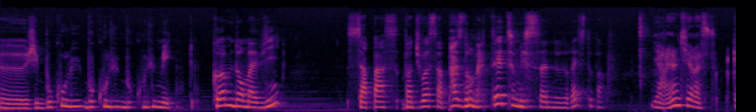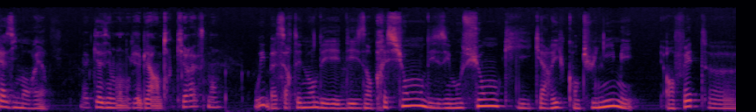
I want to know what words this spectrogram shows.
euh, j'ai beaucoup lu, beaucoup lu, beaucoup lu, mais comme dans ma vie, ça passe. Enfin, tu vois, ça passe dans ma tête, mais ça ne reste pas. Il n'y a rien qui reste. Quasiment rien. Quasiment, donc il y a bien un truc qui reste, non? Oui, bah, certainement des, impressions, des émotions qui, arrivent quand tu lis, mais en fait, euh,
